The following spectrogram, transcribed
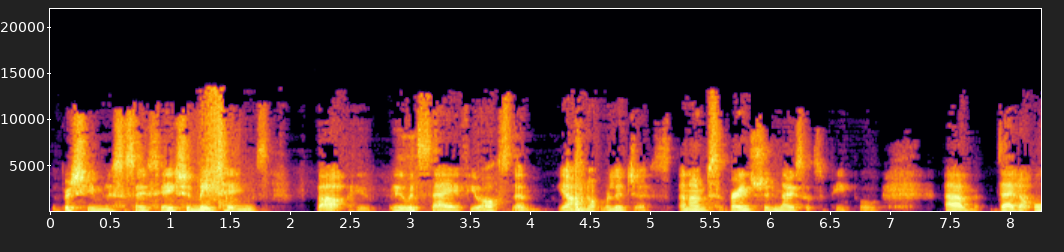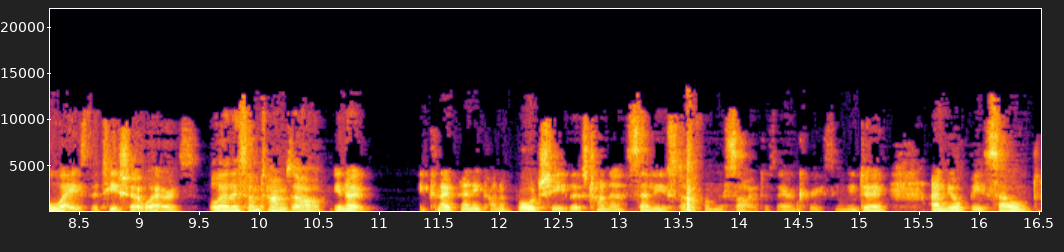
the British Humanist Association meetings, but who, who would say, if you ask them, yeah, I'm not religious. And I'm very interested in those sorts of people. Um, they're not always the t-shirt wearers, although they sometimes are, you know, you can open any kind of broadsheet that's trying to sell you stuff on the side as they're increasingly doing, and you'll be sold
